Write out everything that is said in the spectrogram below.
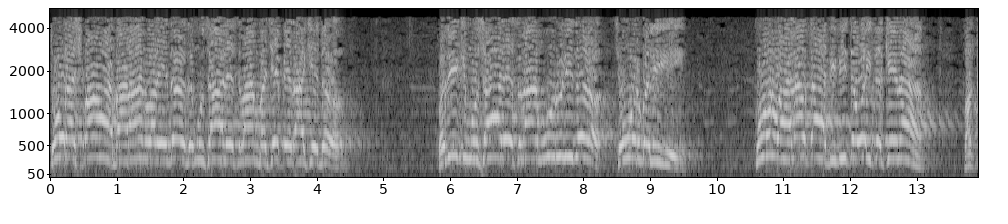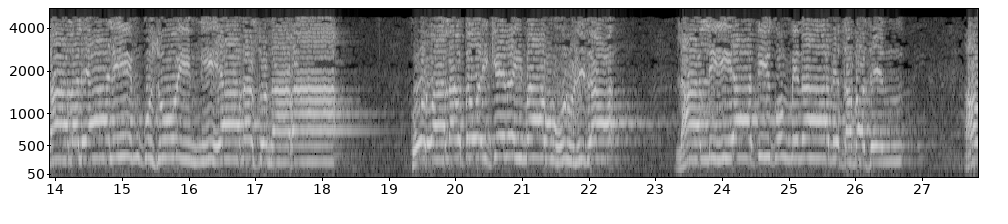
تو رشپا باران ورے دو موسیٰ علیہ السلام بچے پیدا کے دو۔ پدی کی موسیٰ علیہ السلام اورولی دو، چور بلی۔ گی کور والا تا بی بی تو وہی تکینا فقال لعالیم کسو انی آنس نارا۔ کور والا تو وہی کے نہیں ماور لدا لالی آتی کم منا بقبسن او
